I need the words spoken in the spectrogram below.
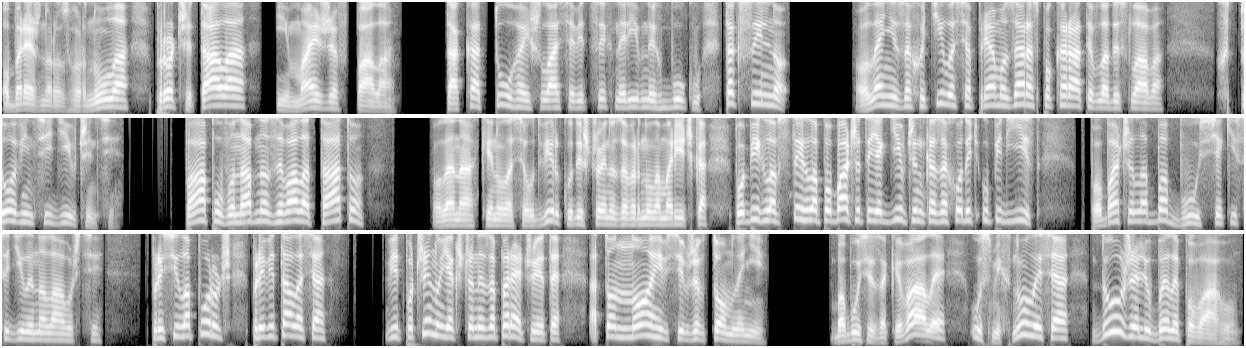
Обережно розгорнула, прочитала і майже впала. Така туга йшлася від цих нерівних букв, так сильно. Олені захотілося прямо зараз покарати Владислава. Хто він цій дівчинці? Папу вона б називала тато? Олена кинулася у двір, куди щойно завернула Марічка, побігла, встигла побачити, як дівчинка заходить у під'їзд. Побачила бабусь, які сиділи на лавочці. Присіла поруч, привіталася. Відпочину, якщо не заперечуєте, а то ноги всі вже втомлені. Бабусі закивали, усміхнулися, дуже любили повагу.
